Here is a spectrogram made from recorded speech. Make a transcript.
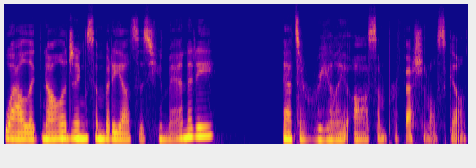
while acknowledging somebody else's humanity, that's a really awesome professional skill.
